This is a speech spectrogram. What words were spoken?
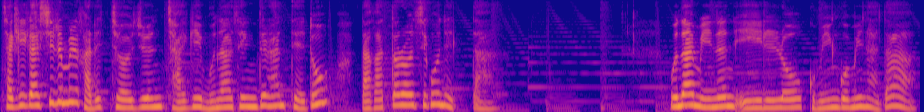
자기가 씨름을 가르쳐 준 자기 문화생들한테도 나가 떨어지곤 했다. 오나미는 이 일로 고민고민하다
